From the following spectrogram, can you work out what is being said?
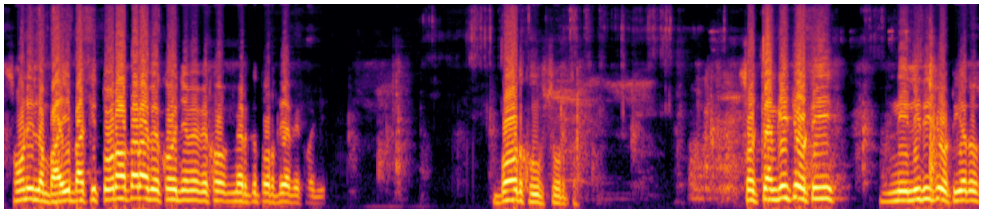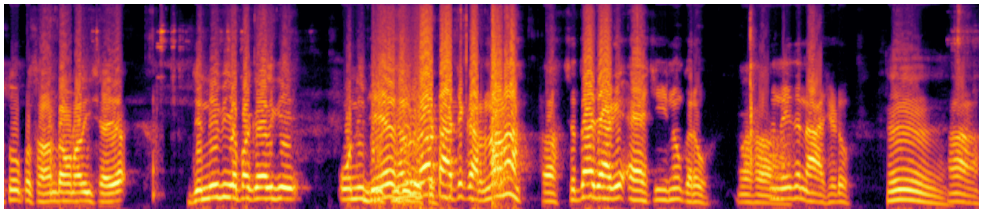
ਸੋਹਣੀ ਲੰਬਾਈ ਬਾਕੀ ਤੋਰਾ ਤਾਰਾ ਵੇਖੋ ਜਿਵੇਂ ਵੇਖੋ ਮਿਰਗ ਤੁਰਦੇ ਆ ਵੇਖੋ ਜੀ। ਬਹੁਤ ਖੂਬਸੂਰਤ। ਸੋ ਚੰਗੀ ਝੋਟੀ ਨੀਲੀ ਦੀ ਝੋਟੀ ਆ ਦੋਸਤੋ ਪਸੰਦ ਆਉਣ ਵਾਲੀ ਸ਼ੈ ਆ। ਜਿੰਨੀ ਵੀ ਆਪਾਂ ਕਹਿ ਲਈਏ ਉਨੀ ਜੇ ਬਰੀਕੀ ਦੇ ਟੱਚ ਕਰਨਾ ਨਾ। ਸਿੱਧਾ ਜਾ ਕੇ ਐਸ ਚੀਜ਼ ਨੂੰ ਕਰੋ। ਨਹੀਂ ਤੇ ਨਾ ਛੱਡੋ। ਹੂੰ। ਹਾਂ।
